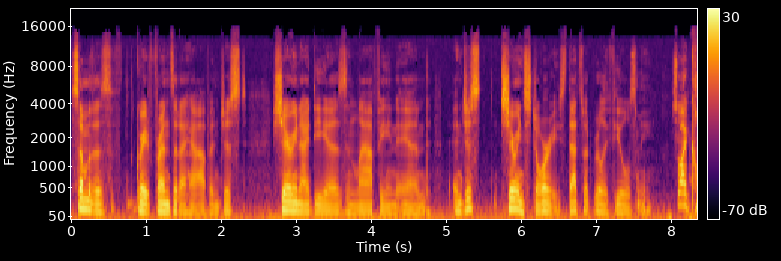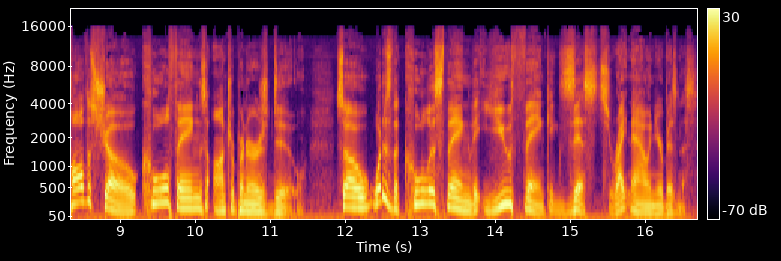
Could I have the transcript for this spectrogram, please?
some of the great friends that I have, and just sharing ideas and laughing and and just sharing stories. That's what really fuels me. So I call the show "Cool Things Entrepreneurs Do." So, what is the coolest thing that you think exists right now in your business?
